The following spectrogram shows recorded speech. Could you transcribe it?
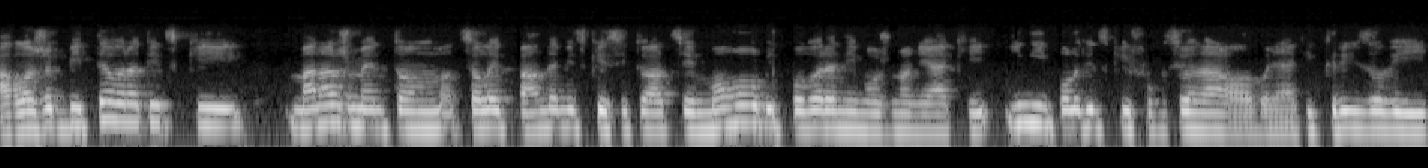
ale že by teoreticky manažmentom celej pandemickej situácie mohol byť poverený možno nejaký iný politický funkcionár alebo nejaký krízový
